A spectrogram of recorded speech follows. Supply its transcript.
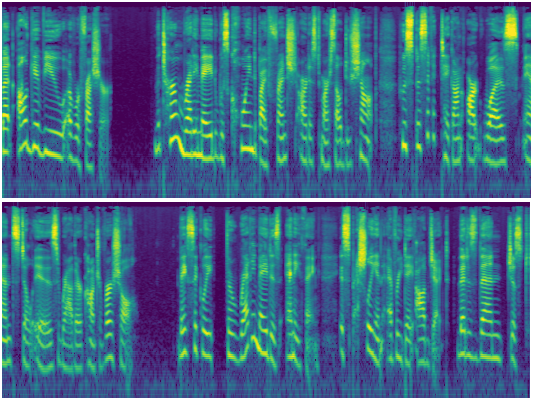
but I'll give you a refresher. The term ready made was coined by French artist Marcel Duchamp, whose specific take on art was, and still is, rather controversial. Basically, the ready made is anything, especially an everyday object, that is then just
